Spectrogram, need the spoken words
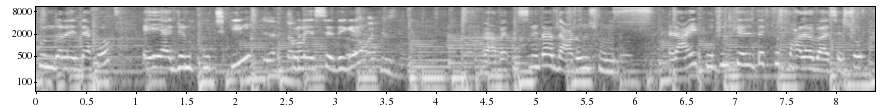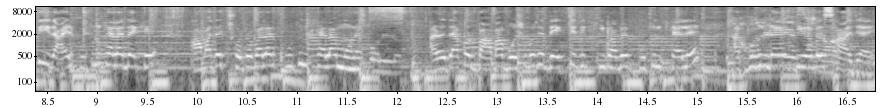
সুন্দর। এই দেখো এই একজন কুচকি চলে এসছে এদিকে। রাধাকৃষ্ণটা দারুণ সুন্দর। রাই পুতুল খেলতে খুব ভালোবাসে। সত্যি রায়ের পুতুল খেলা দেখে আমাদের ছোটবেলার পুতুল খেলা মনে পড়ল। আর ওই দেখো বাবা বসে বসে দেখছে যে কীভাবে পুতুল খেলে আর পুতুলটাকে কীভাবে সাজায়।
